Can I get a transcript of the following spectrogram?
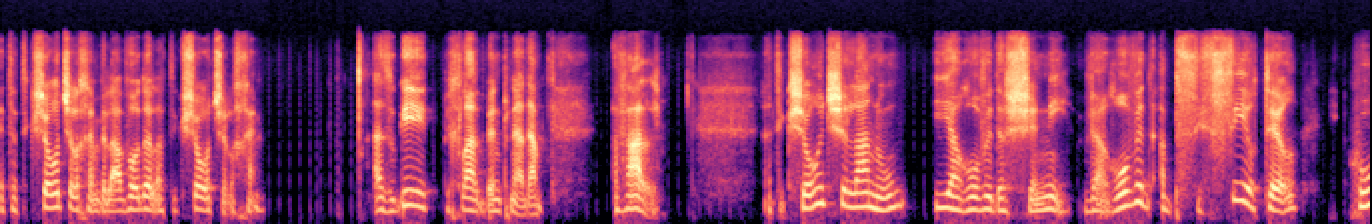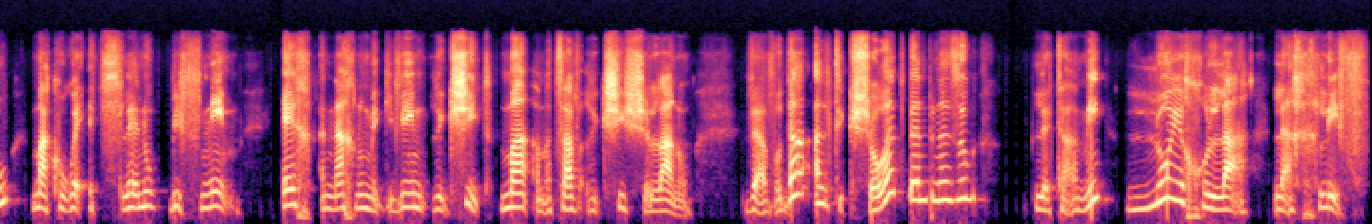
את התקשורת שלכם ולעבוד על התקשורת שלכם. הזוגית, בכלל, בין בני אדם. אבל התקשורת שלנו היא הרובד השני, והרובד הבסיסי יותר הוא מה קורה אצלנו בפנים. איך אנחנו מגיבים רגשית, מה המצב הרגשי שלנו. ועבודה על תקשורת בין בני זוג, לטעמי, לא יכולה להחליף,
